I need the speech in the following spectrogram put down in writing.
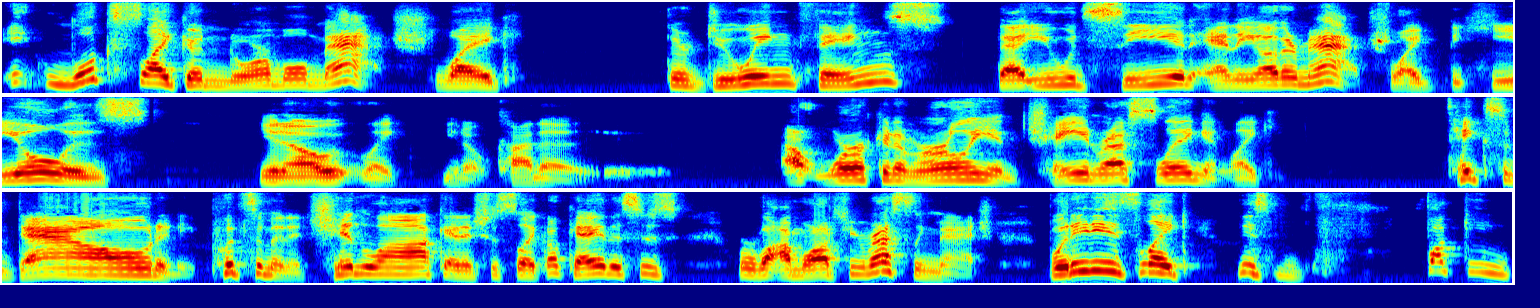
it looks like a normal match. Like they're doing things that you would see in any other match. Like the heel is, you know, like you know, kind of outworking him early in chain wrestling and like takes him down and he puts him in a chin lock and it's just like okay this is where I'm watching a wrestling match. But it is like this fucking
